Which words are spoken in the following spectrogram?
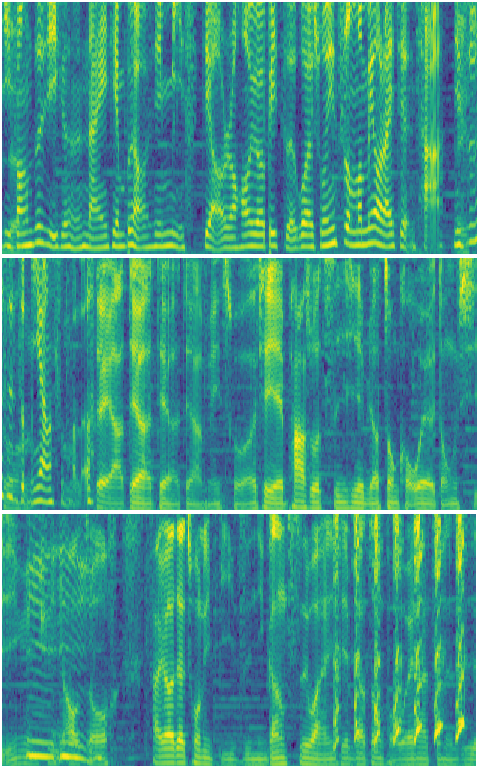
以防自己可能哪一天不小心 miss 掉，然后又要被责怪说你怎么没有来检查，你是不是怎么样什么了？对啊，对啊，对啊，对啊，没错，而且也怕说吃一些比较重口味的东西，因为去澳洲。嗯嗯他又要再戳你鼻子，你刚吃完一些比较重口味，那真的是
